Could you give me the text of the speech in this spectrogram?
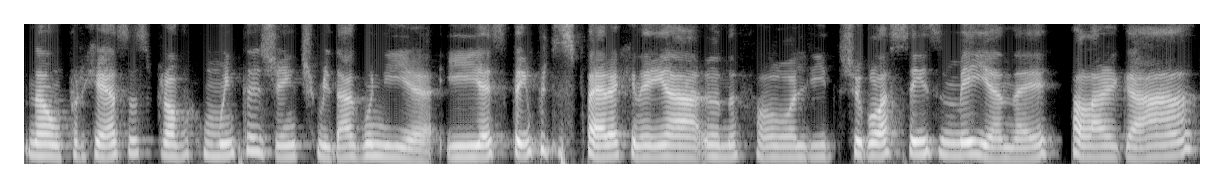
Não, porque essas provas com muita gente me dá agonia. E esse tempo de espera, que nem a Ana falou ali, chegou às seis e meia, né? Pra largar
